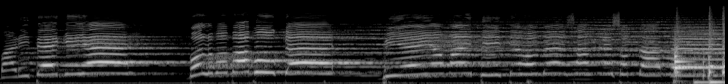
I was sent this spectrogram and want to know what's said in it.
বাড়িতে গিয়ে বলব বাবুকে বিয়ে আমায় দিতে হবে সামনে সপ্তাহে।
